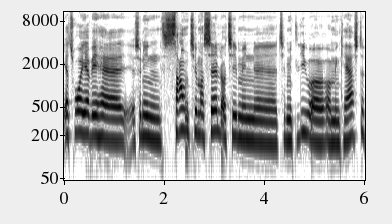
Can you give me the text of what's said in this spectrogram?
jeg tror, jeg vil have sådan en savn til mig selv og til, min, øh, til mit liv og, og min kæreste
